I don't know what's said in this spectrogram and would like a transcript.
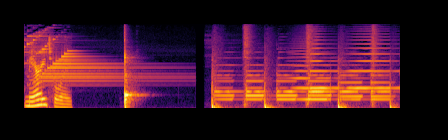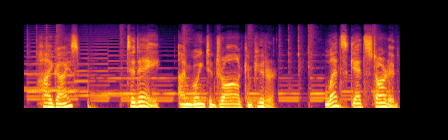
Mary Toy. Hi guys. Today, I'm going to draw a computer. Let's get started.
